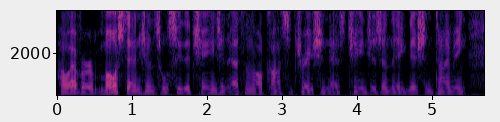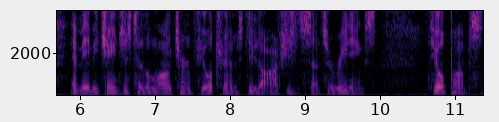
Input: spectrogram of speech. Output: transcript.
However, most engines will see the change in ethanol concentration as changes in the ignition timing and maybe changes to the long term fuel trims due to oxygen sensor readings. Fuel pumps.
